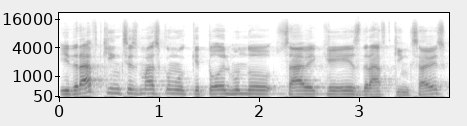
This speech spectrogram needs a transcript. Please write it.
Y DraftKings es más como que todo el mundo sabe qué es DraftKings, ¿sabes?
